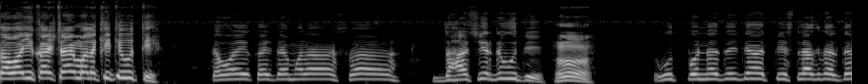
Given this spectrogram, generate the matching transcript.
तवा टायमाला किती होती? तेव्हा एकाच मला स दहा शिर्ड होती. हम्म. उत्पन्न त्याच्या तीस लाख झालं तर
